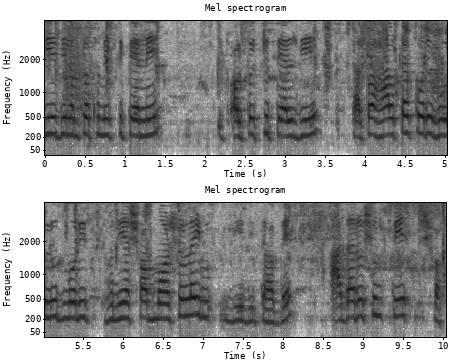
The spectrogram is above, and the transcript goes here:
দিয়ে দিলাম প্রথমে একটি প্যানে অল্প একটু তেল দিয়ে। তারপর হালকা করে হলুদ, মরিচ, ধনিয়া সব মশলাই দিয়ে দিতে হবে। আদা, রসুন পেস্ট সহ।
